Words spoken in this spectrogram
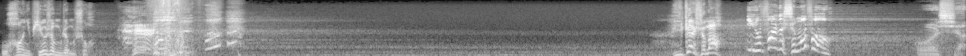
武浩，你凭什么这么说？你干什么？你又发的什么疯？我想，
